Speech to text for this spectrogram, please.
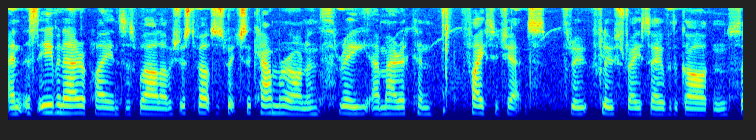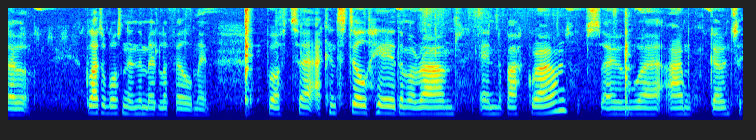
and there's even aeroplanes as well. I was just about to switch the camera on and three American fighter jets flew straight over the garden. So glad I wasn't in the middle of filming. But uh, I can still hear them around in the background. So uh, I'm going to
